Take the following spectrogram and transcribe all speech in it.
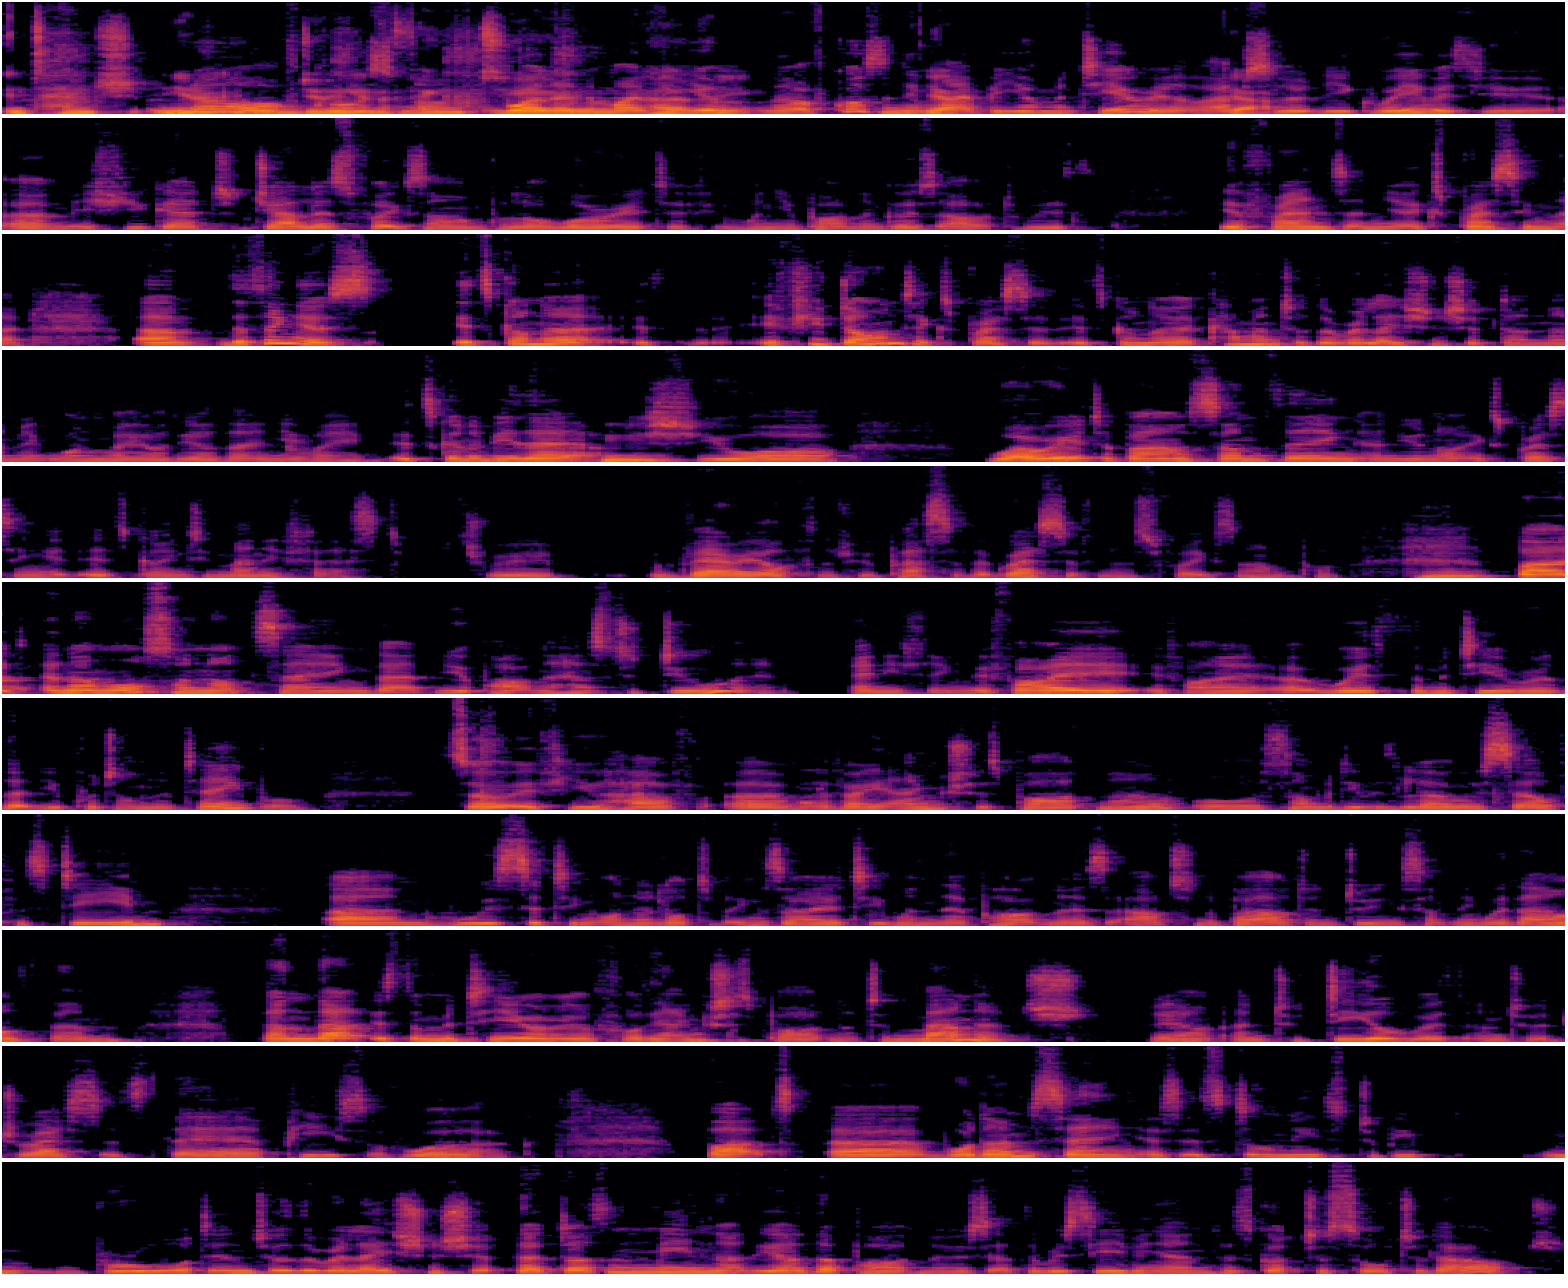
intention, you no, know, of doing course anything not. to well, and it might hurt be your, me. no, of course, and it Yeah. might be your material. I absolutely agree with you. Um, if you get jealous, for example, or worried if when your partner goes out with your friends and you're expressing that, um, the thing is, it's gonna if you don't express it, it's gonna come into the relationship dynamic one way or the other anyway. It's gonna be there. Hmm. If you are worried about something and you're not expressing it, it's going to manifest through very often through passive aggressiveness, for example. But and I'm also not saying that your partner has to do anything. If I if I uh, with the material that you put on the table. So if you have um, a very anxious partner or somebody with low self-esteem um, who is sitting on a lot of anxiety when their partner is out and about and doing something without them, then that is the material for the anxious partner to manage, yeah, and to deal with and to address. It's their piece of work. But uh, what I'm saying is, it still needs to be brought into the relationship. That doesn't mean that the other partner who's at the receiving end has got to sort it out.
